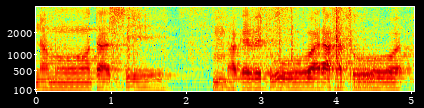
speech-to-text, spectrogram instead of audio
නමෝ තස්සේ භගවතු වරහතෝ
